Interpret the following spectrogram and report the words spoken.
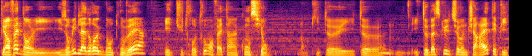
Puis en fait, dans, ils ils ont mis de la drogue dans ton verre et tu te retrouves en fait inconscient. Donc ils te, ils te, ils te basculent sur une charrette et puis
